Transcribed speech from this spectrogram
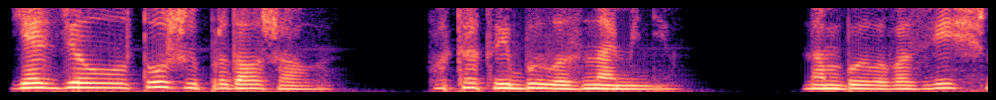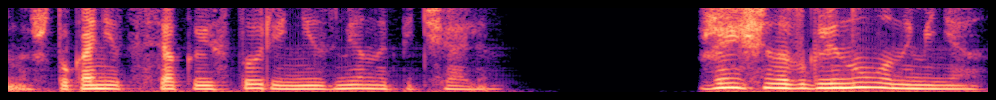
Я сделала то же и продолжала. Вот это и было знаменем. Нам было возвещено, что конец всякой истории неизменно печален. Женщина взглянула на меня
